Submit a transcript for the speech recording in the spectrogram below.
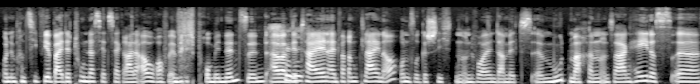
Und im Prinzip, wir beide tun das jetzt ja gerade auch, auch wenn wir nicht prominent sind, aber wir teilen einfach im Kleinen auch unsere Geschichten und wollen damit äh, Mut machen und sagen, hey, das äh,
